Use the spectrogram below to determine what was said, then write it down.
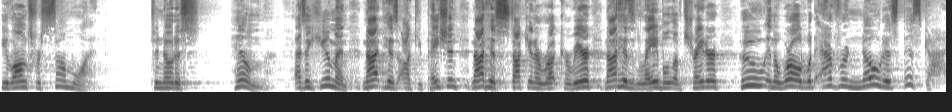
He longs for someone to notice him as a human, not his occupation, not his stuck in a rut career, not his label of traitor. Who in the world would ever notice this guy?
